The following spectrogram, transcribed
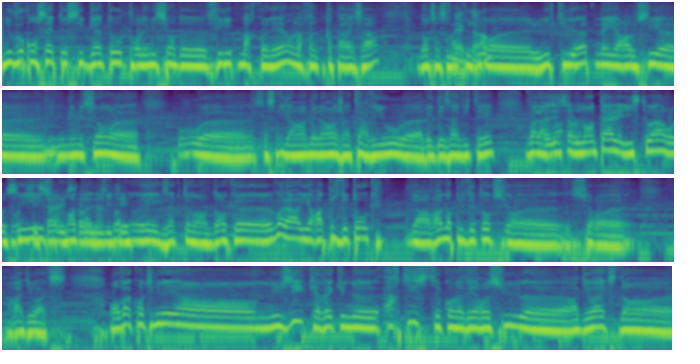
Nouveau concept aussi bientôt pour l'émission de Philippe Marconnet. On est en train de préparer ça. Donc ça sera toujours euh, Lift You Up, mais il y aura aussi euh, une émission euh, où ça sera- il y aura un mélange interview avec des invités. Voilà. on Basé va- sur le mental et l'histoire aussi, oui, c'est sur ça, le l'histoire mental, des invités. Oui, exactement. Donc voilà, il y aura plus de talk. Il y aura vraiment plus de talk sur, sur Radio Axe. On va continuer en musique avec une artiste qu'on avait reçue Radio Axe dans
